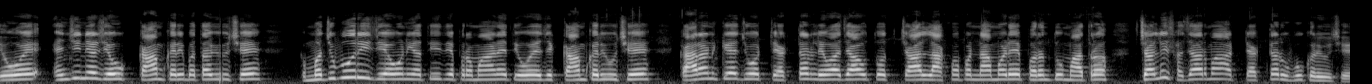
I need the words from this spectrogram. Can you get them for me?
તેઓએ એન્જિનિયર જેવું કામ કરી બતાવ્યું છે. મજબૂરી જેઓની હતી તે પ્રમાણે તેઓએ જે કામ કર્યું છે, કારણ કે જો ટ્રેક્ટર લેવા જાઓ તો ચાર લાખમાં પણ ના મળે, પરંતુ માત્ર ચાલીસ હજારમાં આ ટ્રેક્ટર ઊભું કર્યું છે.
